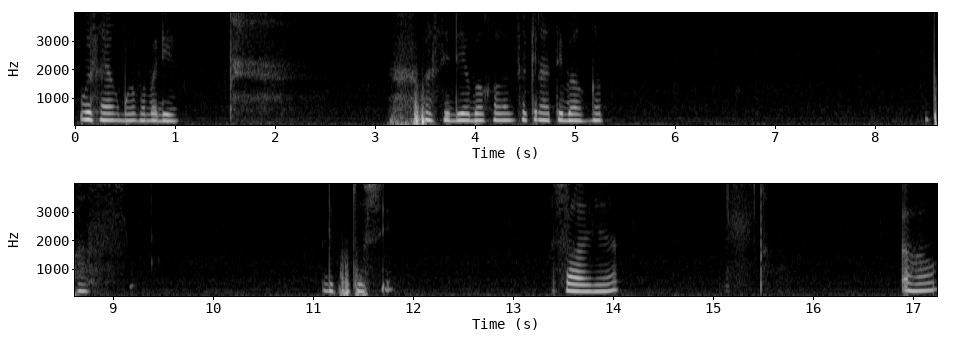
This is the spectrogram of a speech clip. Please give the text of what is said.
gue sayang banget sama dia. Pasti dia bakalan sakit hati banget. Pas diputusin. Soalnya uh,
